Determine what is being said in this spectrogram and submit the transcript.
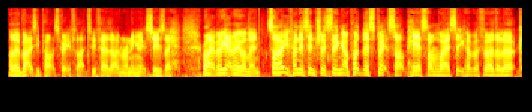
although Battersea Park's pretty flat to be fair that I'm running next Tuesday right but get move on then so I hope you found this interesting I'll put the splits up here somewhere so you can have a further look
